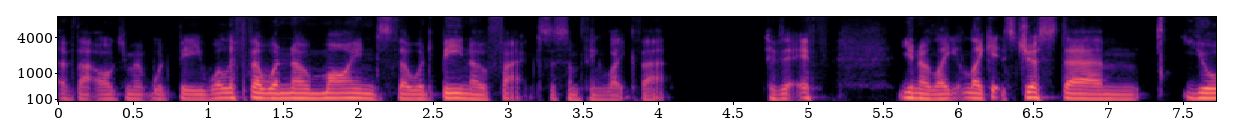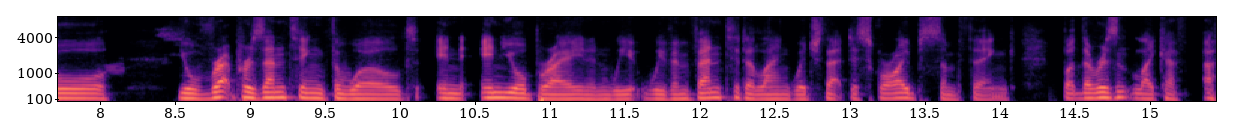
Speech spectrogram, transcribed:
of that argument would be well if there were no minds there would be no facts or something like that. If if you know like like it's just um your you're representing the world in in your brain and we we've invented a language that describes something but there isn't like a, a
